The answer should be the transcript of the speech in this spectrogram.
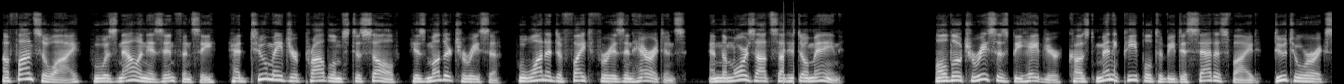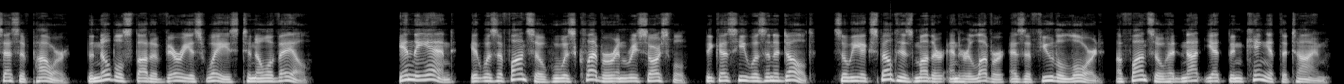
Afonso I, who was now in his infancy, had two major problems to solve his mother Teresa, who wanted to fight for his inheritance, and the Moors outside his domain. Although Teresa's behavior caused many people to be dissatisfied due to her excessive power, the nobles thought of various ways to no avail. In the end, it was Afonso who was clever and resourceful, because he was an adult, so he expelled his mother and her lover as a feudal lord. Afonso had not yet been king at the time.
